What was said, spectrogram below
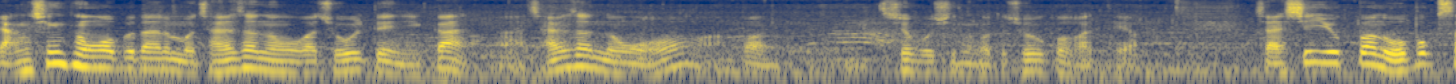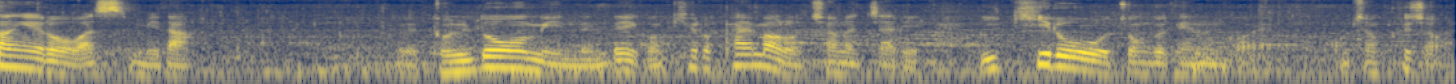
양식 농어보다는 뭐 자연산 농어가 좋을 때니까 아, 자연산 농어 한번 드셔보시는 것도 좋을 것 같아요. 자, C6번 오복상해로 왔습니다. 그 돌돔이 있는데 이건 키로 85,000원짜리 2kg 정도 되는 거예요. 엄청 크죠.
